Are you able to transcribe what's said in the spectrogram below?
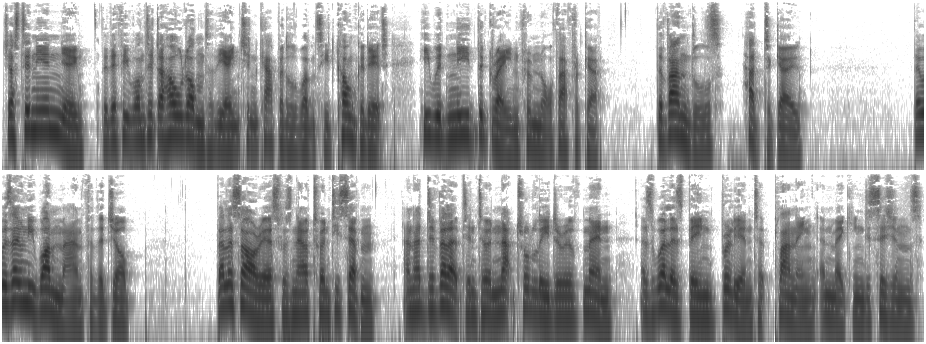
Justinian knew that if he wanted to hold on to the ancient capital once he'd conquered it, he would need the grain from North Africa. The Vandals had to go. There was only one man for the job. Belisarius was now 27 and had developed into a natural leader of men, as well as being brilliant at planning and making decisions.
